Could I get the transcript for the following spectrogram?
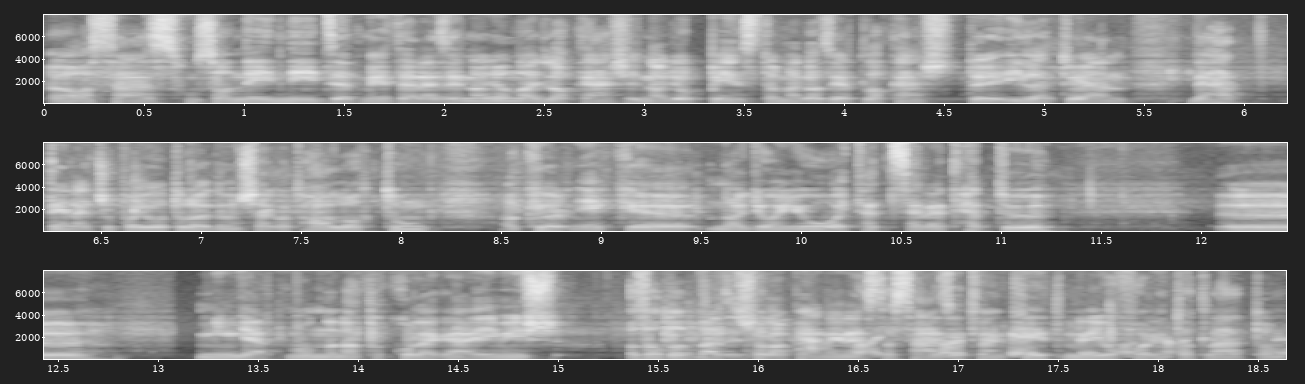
a 124 négyzetméter. Ez egy nagyon nagy lakás, egy nagyobb pénztömeg azért lakást illetően, de hát tényleg csupa jó tulajdonságot hallottunk. A környék nagyon jó, vagy hát szerethető. Ö, mindjárt mondanak a kollégáim is. Az adatbázis alapján én ezt a Nagy- 152 nagy millió forintot látom.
